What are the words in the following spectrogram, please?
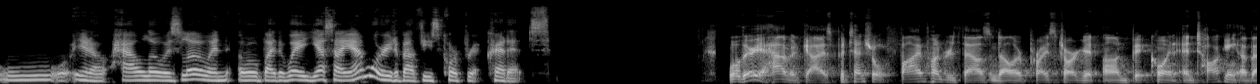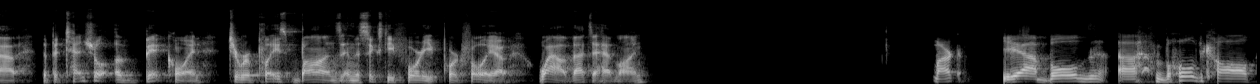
you know, how low is low? And oh, by the way, yes, I am worried about these corporate credits. Well, there you have it, guys. Potential $500,000 price target on Bitcoin and talking about the potential of Bitcoin to replace bonds in the 60 40 portfolio. Wow, that's a headline. Mark? Yeah, bold, uh, bold call.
